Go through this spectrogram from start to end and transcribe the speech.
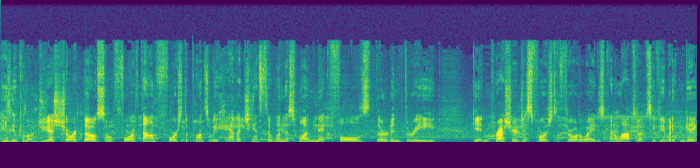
He's going to come up just short, though. So fourth down, force the punt. So we have a chance to win this one. Nick Foles, third and three. getting pressure, just forced to throw it away, just kind of lobs it up, see if anybody can get it.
